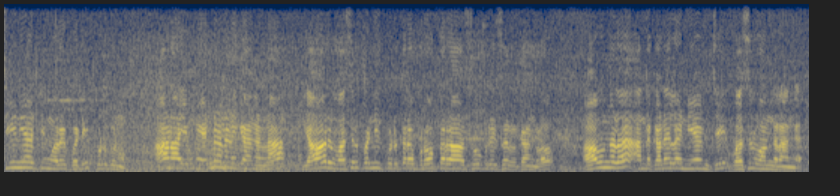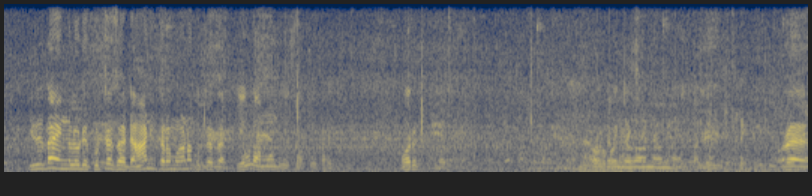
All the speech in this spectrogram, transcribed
சீனியாரிட்டி முறைப்படி கொடுக்கணும். ஆனால் இவங்க என்ன நினைக்காங்கன்னா யார் வசூல் பண்ணி கொடுக்குற புரோக்கரா சூப்பர்வைசர் இருக்காங்களோ அவங்கள அந்த கடையில் நியமித்து வசூல் வாங்குறாங்க. இதுதான் எங்களுடைய குற்றச்சாட்டு ஆணித்தரமான குற்றச்சாட்டு. எவ்வளோ அமௌண்ட் கடைக்கு? ஒரு ஒரு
